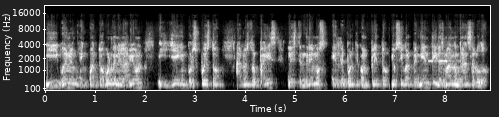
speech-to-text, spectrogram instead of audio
Y bueno, en, en cuanto aborden el avión y lleguen, por supuesto, a nuestro país, les tendremos el reporte completo. Yo sigo al pendiente y les mando un gran saludo.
